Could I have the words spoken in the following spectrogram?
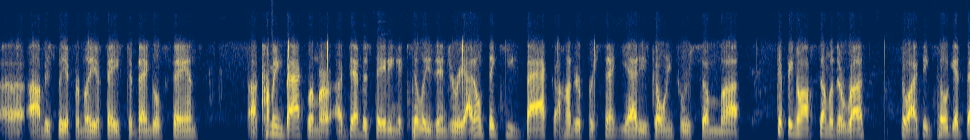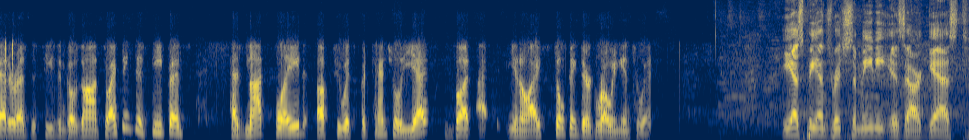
uh, obviously a familiar face to Bengals fans. Uh, coming back from a, a devastating Achilles injury, I don't think he's back 100% yet. He's going through some uh, tipping off some of the rust. So I think he'll get better as the season goes on. So I think this defense has not played up to its potential yet, but I, you know I still think they're growing into it. ESPN's Rich Cimini is our guest.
